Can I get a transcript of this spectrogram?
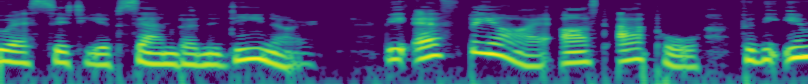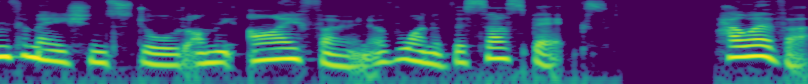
US city of San Bernardino, the FBI asked Apple for the information stored on the iPhone of one of the suspects. However,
